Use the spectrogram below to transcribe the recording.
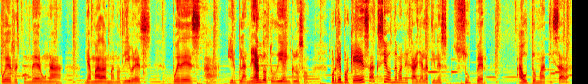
puedes responder una llamada en manos libres, puedes ah, ir planeando tu día incluso. ¿Por qué? Porque esa acción de manejar ya la tienes súper automatizada.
